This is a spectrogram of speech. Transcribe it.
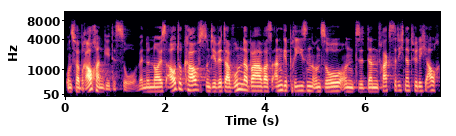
Uns Verbrauchern geht es so. Wenn du ein neues Auto kaufst und dir wird da wunderbar was angepriesen und so, und dann fragst du dich natürlich auch,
